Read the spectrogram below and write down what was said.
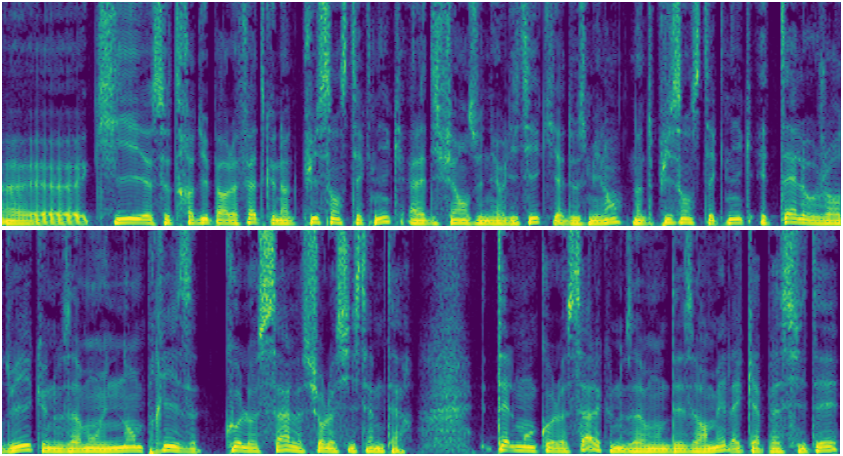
euh, qui se traduit par le fait que notre puissance technique, à la différence du néolithique il y a 12 000 ans, notre puissance technique est telle aujourd'hui que nous avons une emprise colossale sur le système Terre. Tellement colossale que nous avons désormais la capacité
